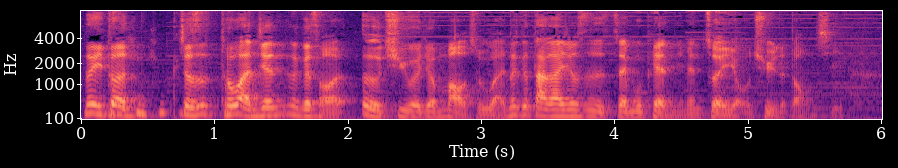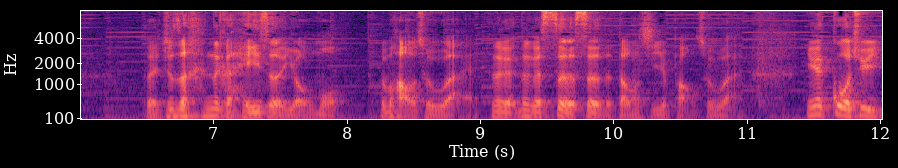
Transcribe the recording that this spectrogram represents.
那一段，就是突然间那个什么恶趣味就冒出来，那个大概就是这部片里面最有趣的东西。对，就是那个黑色幽默都跑出来，那个那个色色的东西就跑出来。因为过去《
